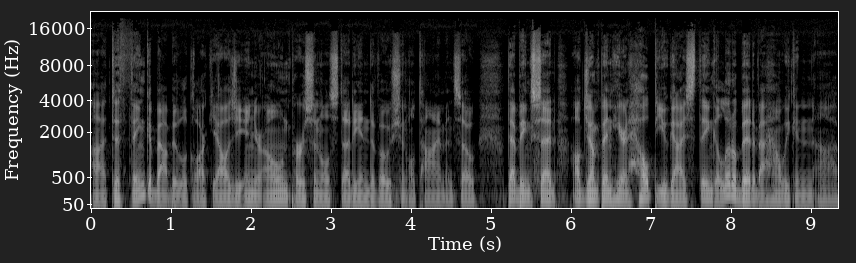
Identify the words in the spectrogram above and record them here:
uh, to think about biblical archaeology in your own personal study and devotional time. And so, that being said, I'll jump in here and help you guys think a little bit about how we can. Uh,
